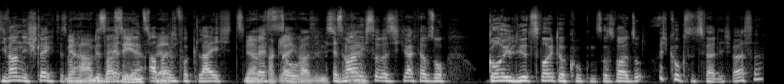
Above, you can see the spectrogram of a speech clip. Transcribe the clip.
die war nicht schlecht, das war Ja, eine gute Serie, aber im Vergleich zum Ja, im Rest Vergleich so. war sie nicht so Es war geil. nicht so, dass ich gedacht habe, so, geil, jetzt weiter gucken. So, es war halt so, ich guck's jetzt fertig, weißt du?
